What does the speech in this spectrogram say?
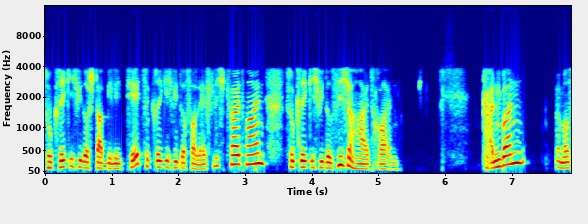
So kriege ich wieder Stabilität, so kriege ich wieder Verlässlichkeit rein, so kriege ich wieder Sicherheit rein. Kanban wenn man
